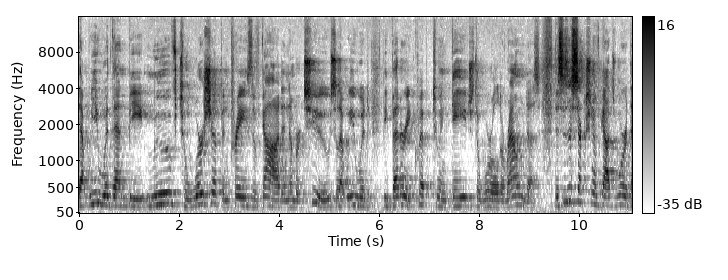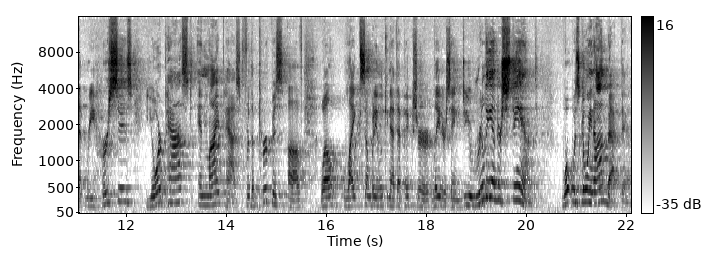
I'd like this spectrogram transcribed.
that we would then be moved to worship and praise of God. And number two, so that we would be better equipped to engage the world around us. This is a section of God's Word that rehearses your past and my past for the purpose of, well, like somebody looking at that picture later saying, Do you really understand what was going on back there?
